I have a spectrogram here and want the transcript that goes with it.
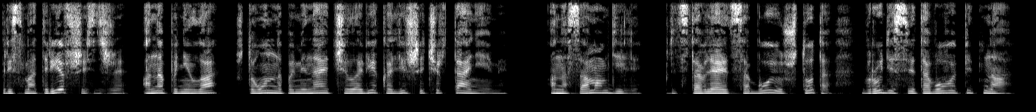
Присмотревшись же, она поняла, что он напоминает человека лишь очертаниями, а на самом деле представляет собою что-то вроде светового пятна,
